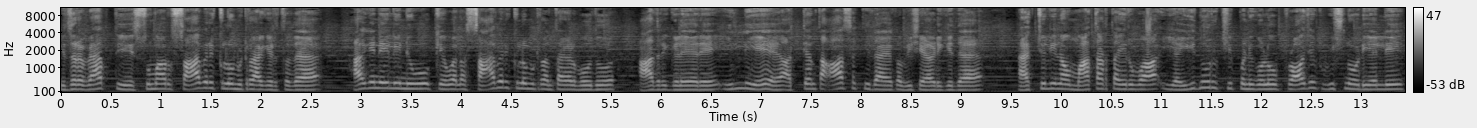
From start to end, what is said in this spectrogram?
ಇದರ ವ್ಯಾಪ್ತಿ ಸುಮಾರು ಸಾವಿರ ಕಿಲೋಮೀಟರ್ ಆಗಿರ್ತದೆ. ಹಾಗೆಯೇ ಇಲ್ಲಿ ನೀವು ಕೇವಲ ಸಾವಿರ ಕಿಲೋಮೀಟರ್ ಅಂತ ಹೇಳ್ಬೋದು. ಆದ್ರೆ ಗೆಳೆಯರೇ, ಇಲ್ಲಿಯೇ ಅತ್ಯಂತ ಆಸಕ್ತಿದಾಯಕ ವಿಷಯ ಅಡಗಿದೆ. ಆಕ್ಚುಲಿ ನಾವು ಮಾತಾಡ್ತಾ ಇರುವ ಈ ಐದುನೂರು ಕ್ಷಿಪಣಿಗಳು ಪ್ರಾಜೆಕ್ಟ್ ವಿಷ್ಣು ಅಡಿಯಲ್ಲಿ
